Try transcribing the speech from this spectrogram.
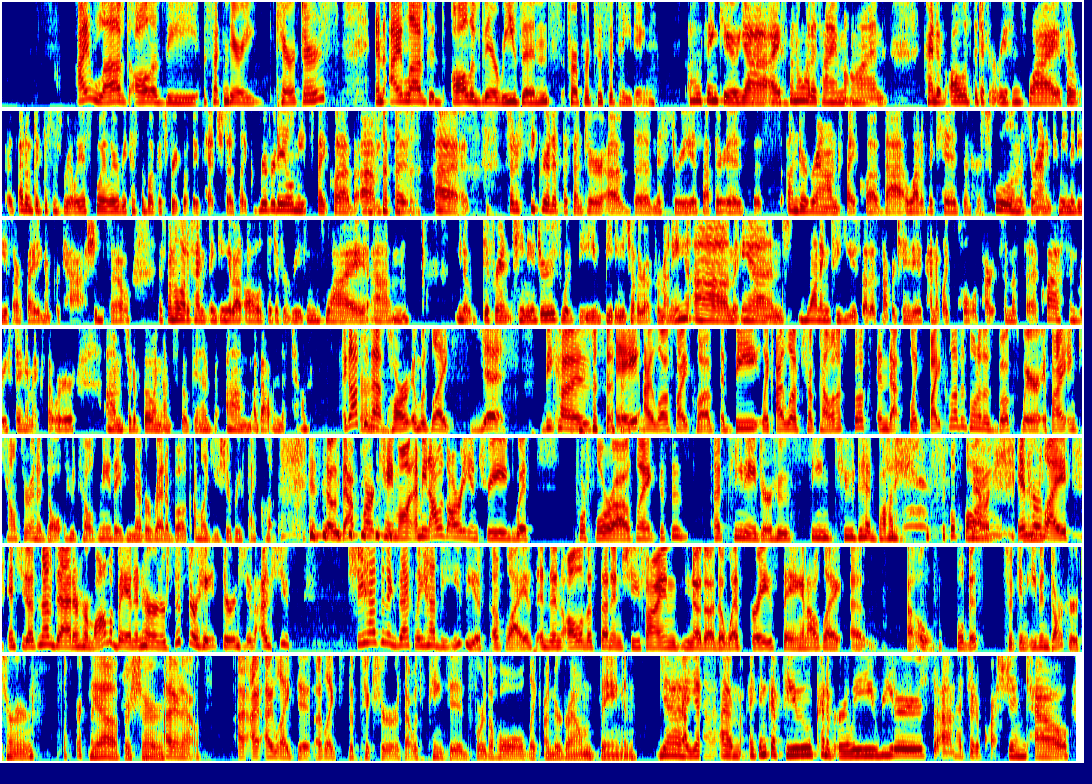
I loved all of the secondary characters and I loved all of their reasons for participating. Oh, thank you. Yeah, I spent a lot of time on kind of all of the different reasons why. So I don't think this is really a spoiler because the book is frequently pitched as like Riverdale meets Fight Club. Um, but the uh, sort of secret at the center of the mystery is that there is this underground fight club that a lot of the kids in her school and the surrounding communities are fighting in for cash. And so I spent a lot of time thinking about all of the different reasons why. Um, you know different teenagers would be beating each other up for money um, and wanting to use that as an opportunity to kind of like pull apart some of the class and race dynamics that were um, sort of going unspoken um, about in this town i got sure. to that part and was like yes because a i love fight club b like i love chuck palahniuk's books and that like fight club is one of those books where if i encounter an adult who tells me they've never read a book i'm like you should read fight club. And so that part came on. I mean i was already intrigued with poor flora. I was like this is a teenager who's seen two dead bodies so far in her life and she doesn't have dad and her mom abandoned her and her sister hates her and she, she's she hasn't exactly had the easiest of lives. And then all of a sudden she finds, you know, the the Wes Grays thing. And I was like, oh, oh, well, this took an even darker turn. yeah, for sure. I don't know. I, I, I liked it. I liked the picture that was painted for the whole like underground thing. And yeah, yeah. Um, I think a few kind of early readers um, had sort of questioned how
